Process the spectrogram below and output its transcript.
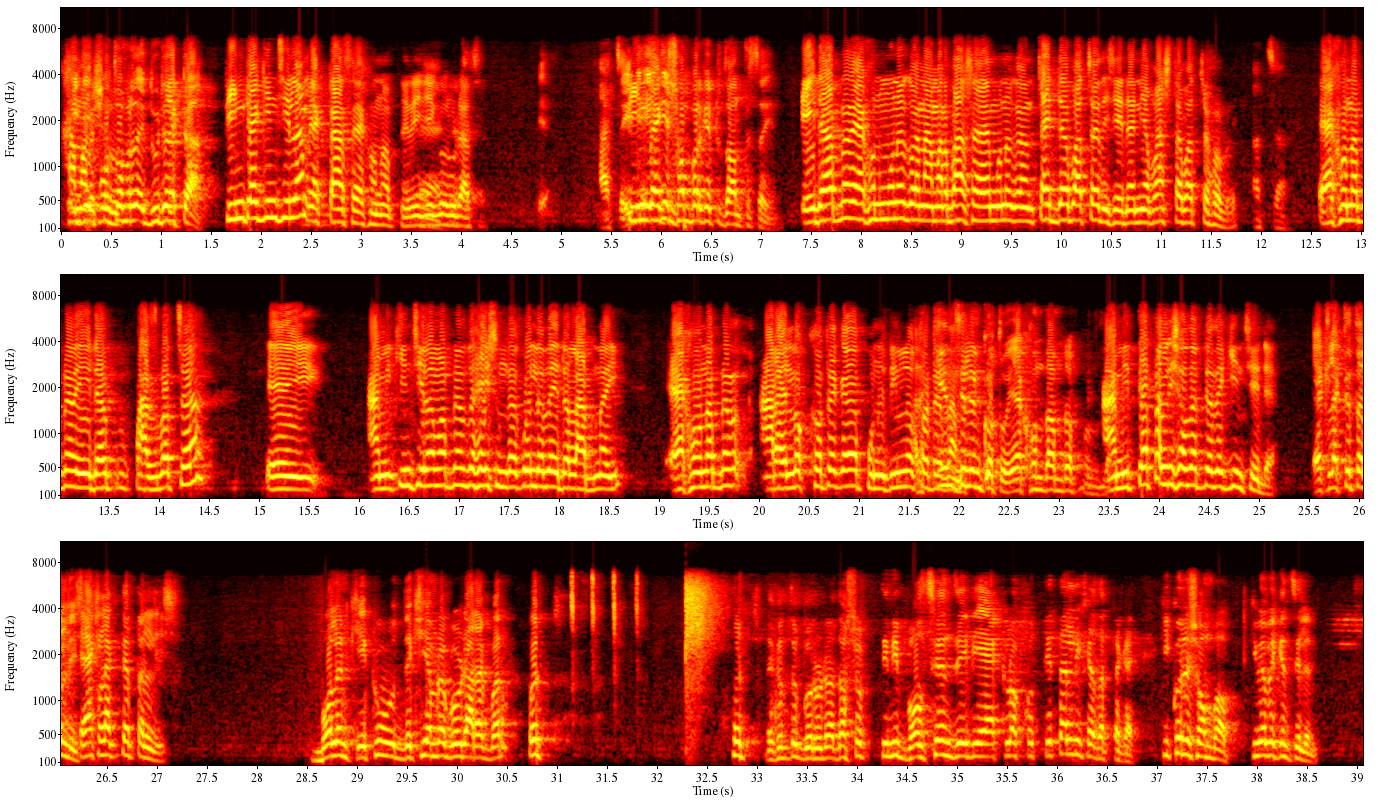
খামার খামার প্রথম এই একটা? তিনটা কিনছিলাম একটা আছে এখন আপনার এই যে হ্যাঁ। গরুটা আছে। আচ্ছা তিনটা কি- সম্পর্কে একটু জানতে চাই। এইটা আপনার এখন মনে করেন আমার বাসায় মনে করেন চারটা বাচ্চা দিছে এটা নিয়ে পাঁচটা বাচ্চা হবে। আচ্ছা। এখন আপনার এইটার পাঁচ বাচ্চা এই আমি কিনছিলাম আপনার তো সেই সঙ্গে কইলে এটা লাভ নাই। এখন আপনার আড়াই লক্ষ টাকা পনেরো তিন লক্ষ টাকা কিনছিলেন কত? এখন দামটা আমি তেতাল্লিশ হাজার টাকা কিনছি এটা। এক লাখ তেতাল্লিশ? এক লাখ তেতাল্লিশ। বলেন কি একটু দেখি আমরা গরুটা আরেকবার। হুট, হুট। দেখুন তো গরুটা। দর্শক তিনি বলছেন যে এটি এক লক্ষ তেতাল্লিশ হাজার টাকায়। কি করে সম্ভব? কীভাবে কিনছিলেন?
